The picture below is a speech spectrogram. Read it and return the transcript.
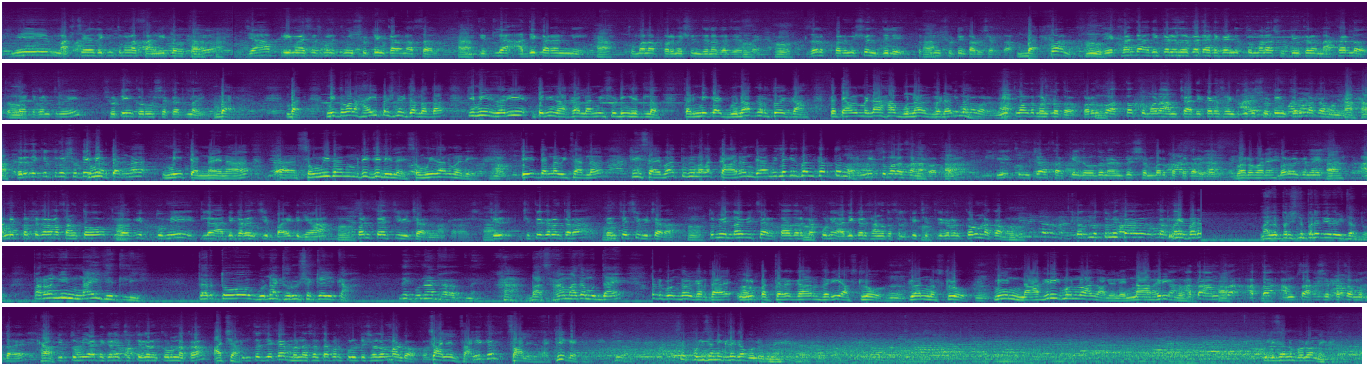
मी मागच्या वेळी देखील तुम्हाला सांगितलं होतं. ज्या प्रिमायसेस मध्ये तुम्ही शूटिंग करणार असाल तिथल्या अधिकाऱ्यांनी तुम्हाला परमिशन देणं गरजेचं आहे. जर परमिशन दिली तर तुम्ही शूटिंग काढू शकता. पण एखाद्या अधिकारी जर का त्या ठिकाणी तुम्हाला शूटिंग करायला नाकारलं तर त्या ठिकाणी तुम्ही शूटिंग करू शकत नाही. बर मी तुम्हाला हाही प्रश्न विचारला होता की मी जरी त्यांनी नाकारला मी शूटिंग घेतलं तर मी काय गुन्हा करतोय का? तर त्यावेळी म्हटलं हा गुन्हा घडत बरोबर मी तुम्हाला म्हटलं होतं परंतु आता तुम्हाला आमच्या अधिकाऱ्यांनी सांगितलं शूटिंग करू नका म्हणून. तरी देखील तुम्ही शूटिंग मी त्यांना मी त्यांना आहे ना संविधानमध्ये जे लिहिलंय संविधानमध्ये ते त्यांना विचारलं की साहेबा तुम्ही मला कारण द्या मी लगेच बंद करतो ना. मी तुम्हाला सांगतो आता की तुमच्या सारखे जवळजवळ आम्ही शंभर पत्रकार. बरोबर आहे. बरोबर की नाही. आम्ही पत्रकारांना सांगतो किंवा की तुम्ही इथल्या अधिकाऱ्यांची बाईट घ्या पण त्यांची विचारणा करा. चि- चित्रीकरण करा त्यांच्याशी विचारा. तुम्ही न विचारता जर का कोणी अधिकारी सांगत असेल की चित्रीकरण करू नका म्हणून तर मग तुम्ही काय परत माझा प्रश्न परत एकदा विचारतो. परवानगी नाही घेतली तर तो गुन्हा ठरू शकेल का? नाही गुन्हा ठरत नाही. हा बस हा माझा मुद्दा आहे. गोंधळ करताय. मी पत्रकार जरी असलो किंवा नसलो मी नागरिक म्हणून आज आलेलो आहे नागरिक म्हणून. आता आमचा आता आमचा आक्षेपाचा मुद्दा हा. आहे की तुम्ही या ठिकाणी चित्रीकरण करू नका. अच्छा. तुमचं जे काय म्हणणं असेल ते आपण पोलीस स्टेशनवर मांडू आपण. चालेल चालेल ठीक आहे? चालेल चालेल. ठीक आहे ठीक आहे. सर पोलिसांनी इकडे का बोलत नाही? पोलिसांना बोलवा ना इकडे.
